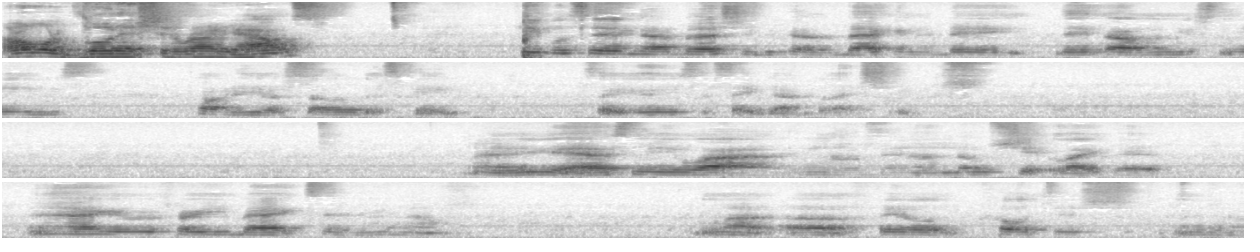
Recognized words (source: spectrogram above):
I don't want to blow that shit around your house. people say God bless you because back in the day they thought when you sneeze, part of your soul escaped. So you used to say God bless you. Man, you can ask me why, you know what I'm saying, I know shit like that. And I can refer you back to, you know, my uh failed cultish, you know,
